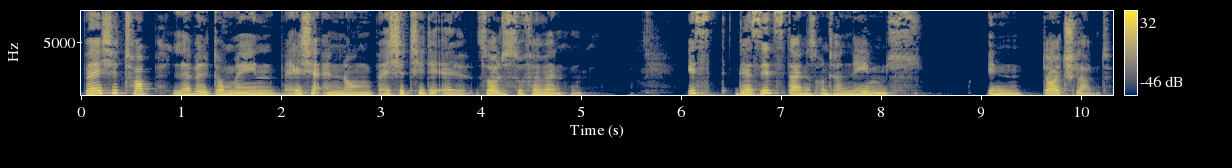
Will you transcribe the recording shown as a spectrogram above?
welche Top-Level-Domain, welche Endung, welche TDL solltest du verwenden? Ist der Sitz deines Unternehmens in Deutschland,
